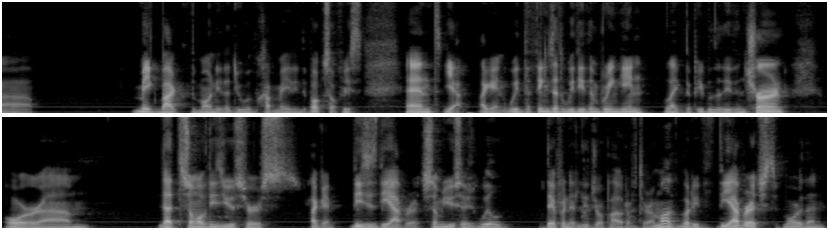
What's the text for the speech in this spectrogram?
uh, make back the money that you would have made in the box office. And yeah, again, with the things that we didn't bring in, like the people that didn't churn, or um, that some of these users, again, this is the average. Some users will definitely drop out after a month, but if the average is more than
